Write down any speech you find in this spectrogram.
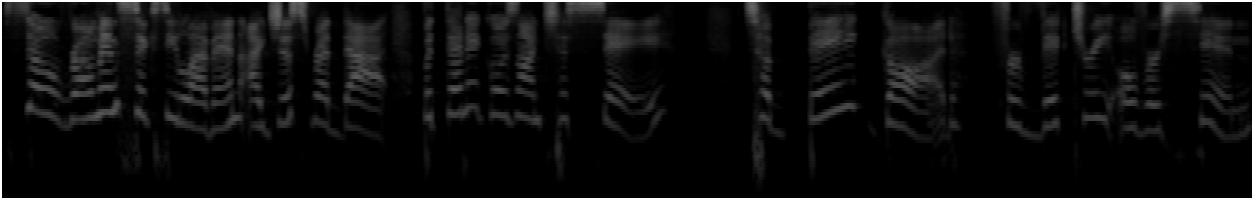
so Romans 6:11, I just read that, but then it goes on to say to beg God for victory over sin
